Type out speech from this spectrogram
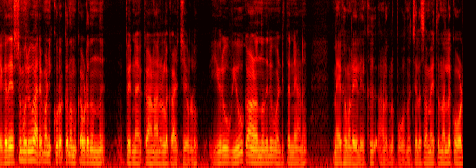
ഏകദേശം ഒരു അരമണിക്കൂറൊക്കെ നമുക്ക് അവിടെ നിന്ന് പിന്നെ കാണാനുള്ള കാഴ്ചയുള്ളൂ ഈ ഒരു വ്യൂ കാണുന്നതിന് വേണ്ടി തന്നെയാണ് മേഘമലയിലേക്ക് ആളുകൾ പോകുന്നത്. ചില സമയത്ത് നല്ല കോട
